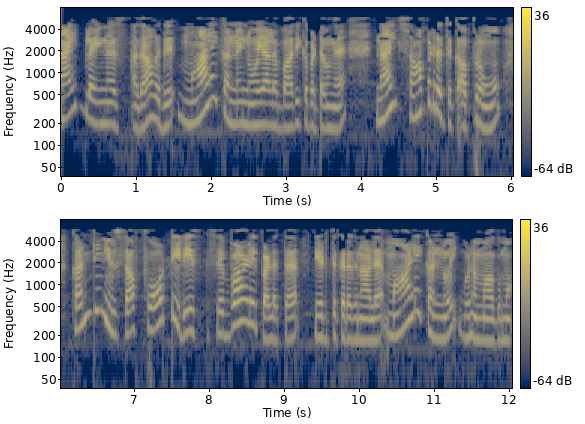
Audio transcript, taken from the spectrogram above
நைட் பிளைண்ட்னஸ் அதாவது மாலை கண்ணை நோயால பாதிக்கப்பட்டவங்க நைட் சாப்பிடுறதுக்கு அப்புறம் கண்டினியூஸா ஃபார்ட்டி டேஸ் செவ்வாழை பழத்தை எடுத்துக்கிறதுனால மாலை கண் நோய் குணமாகுமா?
